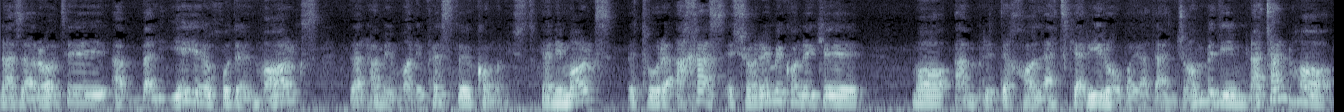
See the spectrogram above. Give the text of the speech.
نظرات اولیه خود مارکس در همین مانیفست کمونیست. یعنی مارکس به طور اخص اشاره می‌کنه که ما امر دخالتگری رو باید انجام بدیم نه تنها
